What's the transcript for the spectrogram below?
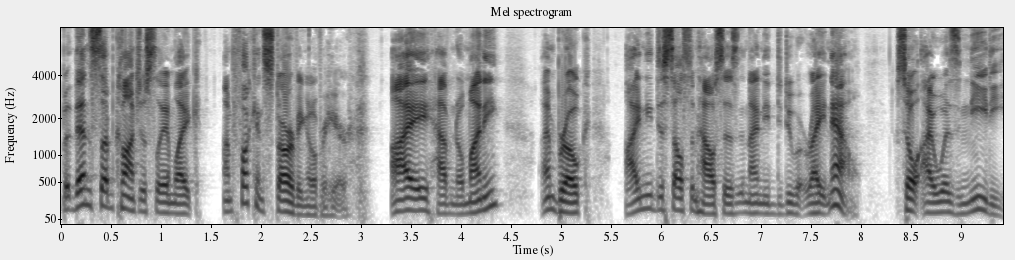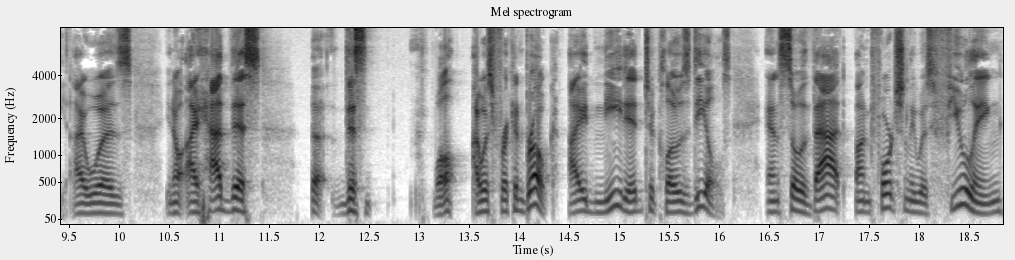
But then subconsciously, I'm like, I'm fucking starving over here. I have no money. I'm broke. I need to sell some houses and I need to do it right now. So I was needy. I was, you know, I had this, uh, this, well, I was freaking broke. I needed to close deals. And so that unfortunately was fueling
